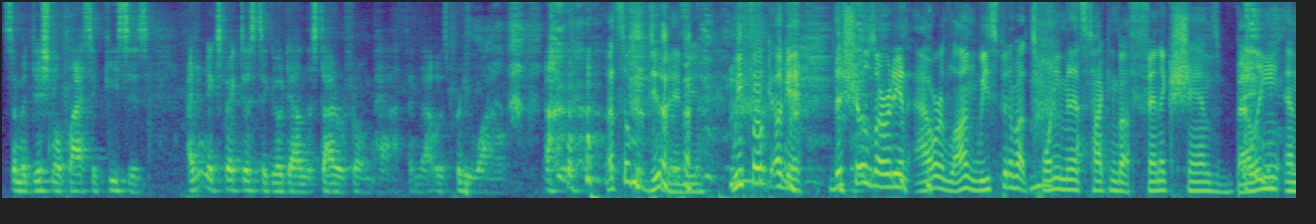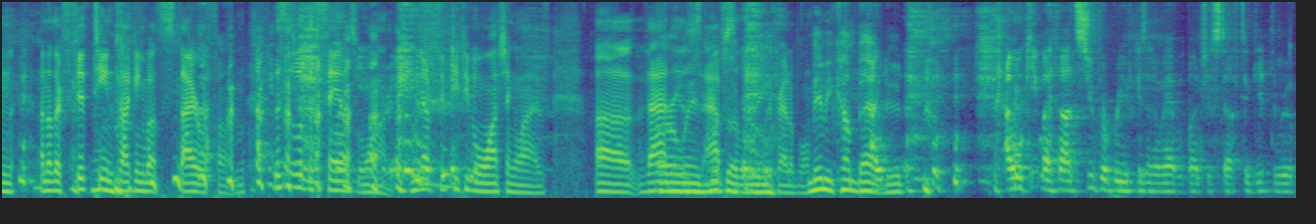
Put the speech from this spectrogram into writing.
some additional plastic pieces. I didn't expect us to go down the styrofoam path, and that was pretty wild. That's what we do, baby. We folk. Okay, this show's already an hour long. We spent about 20 minutes talking about Fennec Shand's belly and another 15 talking about styrofoam. This is what the fans want. We got 50 people watching live. Uh, that Erwin, is what's up, absolutely incredible. Made me come back, dude. I will keep my thoughts super brief because I know we have a bunch of stuff to get through.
